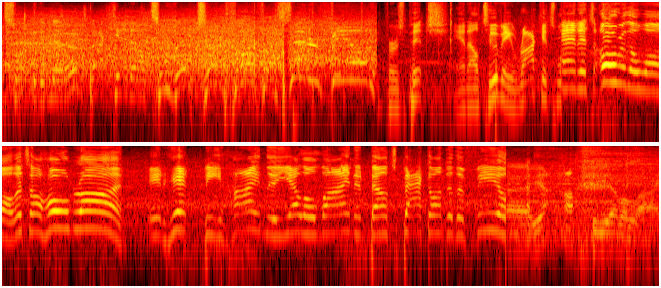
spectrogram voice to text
Swung to the middle, backhand Altuve, jump ball from center field. First pitch, and Altuve rockets, and it's over the wall. It's a home run. It hit behind the yellow line and bounced back onto the field. Uh, yeah, off the yellow line.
